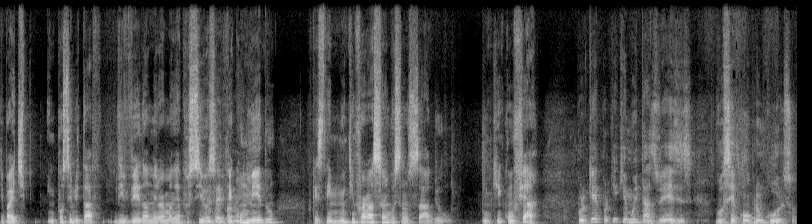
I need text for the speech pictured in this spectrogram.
e vai te impossibilitar viver da melhor maneira possível. Você vai viver com Exatamente. medo, porque você tem muita informação e você não sabe em quem confiar. Por quê? Por que, que muitas vezes você compra um curso?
